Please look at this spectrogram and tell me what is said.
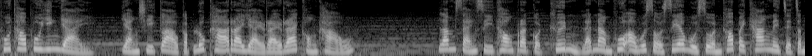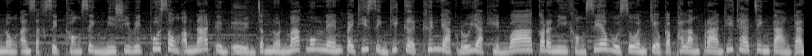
ผู้เท่าผู้ยิ่งใหญ่ หยางชีกล่าวกับลูกค้ารายใหญ่รายแรกของเขาลำแสงสีทองปรากฏขึ้น และนำผู้อาวุโสเซียหวูส่วนเข้าไปข้างในเจตจำนงอันศักดิ์สิทธิ์ของสิ่งมีชีวิตผู้ทรงอำนาจอื่น ๆจำนวนมากมุ่งเน้นไปที่สิ่งที่เกิดขึ้นอยากรู้อยากเห็นว่ากรณีของเซียหวูส่วนเกี่ยวกับพลังปราณที่แท้จริงต่างกัน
